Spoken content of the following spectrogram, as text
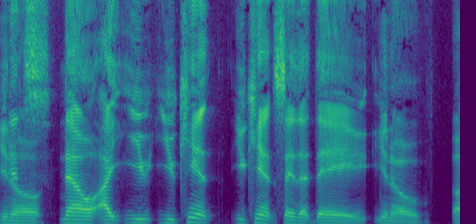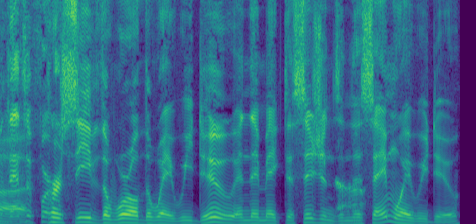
You know, It's- now I you you can't you can't say that they you know But that's uh, a form- perceive the world the way we do, and they make decisions in the uh-huh. same way we do.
